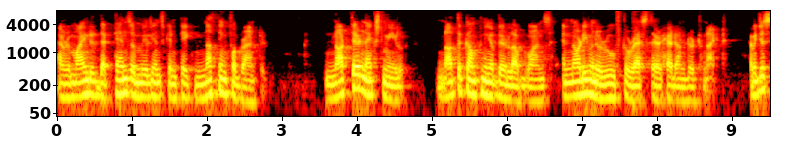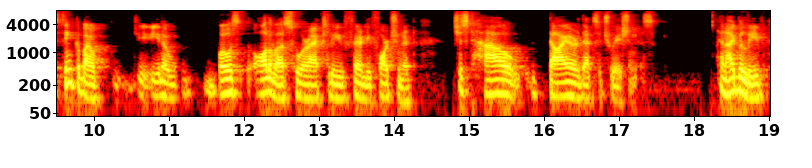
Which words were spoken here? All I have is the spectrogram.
I'm reminded that tens of millions can take nothing for granted. Not their next meal, not the company of their loved ones, and not even a roof to rest their head under tonight. I mean, just think about, you know, both all of us who are actually fairly fortunate, just how dire that situation is. And I believe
